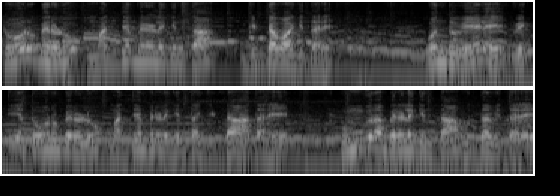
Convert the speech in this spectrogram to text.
ತೋರು ಬೆರಳು ಮಧ್ಯ ಬೆರಳಿಗಿಂತ ಗಿಡ್ಡವಾಗಿದ್ದರೆ. ಒಂದು ವೇಳೆ ವ್ಯಕ್ತಿಯ ತೋರು ಬೆರಳು ಮಧ್ಯ ಬೆರಳಿಗಿಂತ ಗಿಡ್ಡ ಆದರೆ ಉಂಗುರ ಬೆರಳಿಗಿಂತ ಉದ್ದವಿದ್ದರೆ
